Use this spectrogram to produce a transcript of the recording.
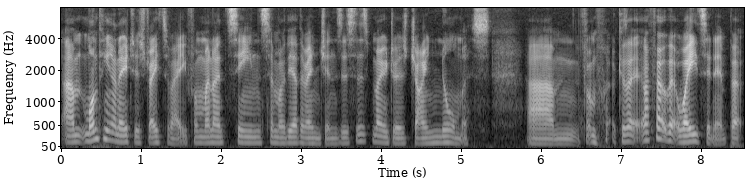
Um, one thing I noticed straight away from when I'd seen some of the other engines is this motor is ginormous. Um, from because I, I, felt a bit of weight in it, but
